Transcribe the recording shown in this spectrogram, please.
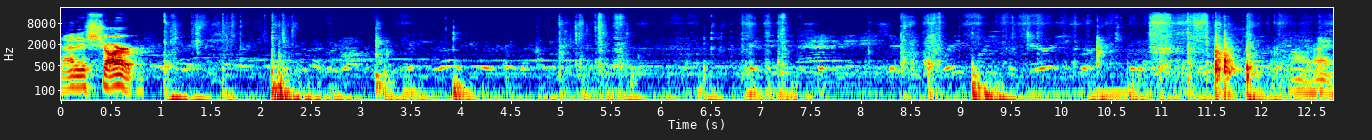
That is sharp. All right.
